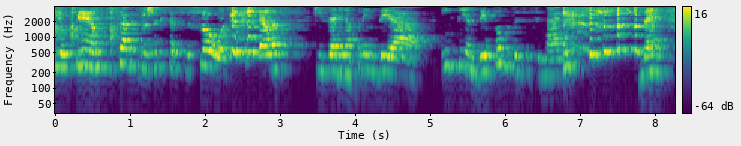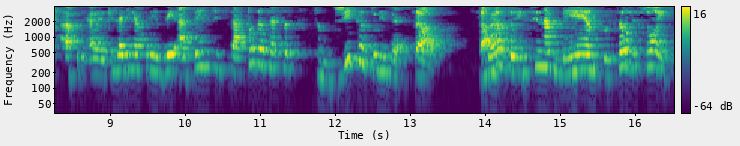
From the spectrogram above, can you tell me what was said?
E eu penso, sabe, Bruxa, que se as pessoas elas quiserem aprender a entender todos esses sinais, né? eh, quiserem aprender a decifrar todas essas são dicas do universo. São. São. né? São ensinamentos, são lições.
